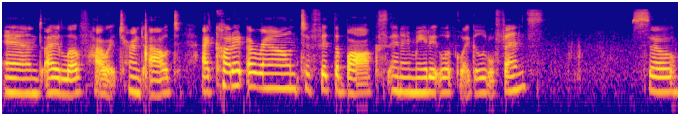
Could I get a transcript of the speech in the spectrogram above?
and I love how it turned out. I cut it around to fit the box and I made it look like a little fence. So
